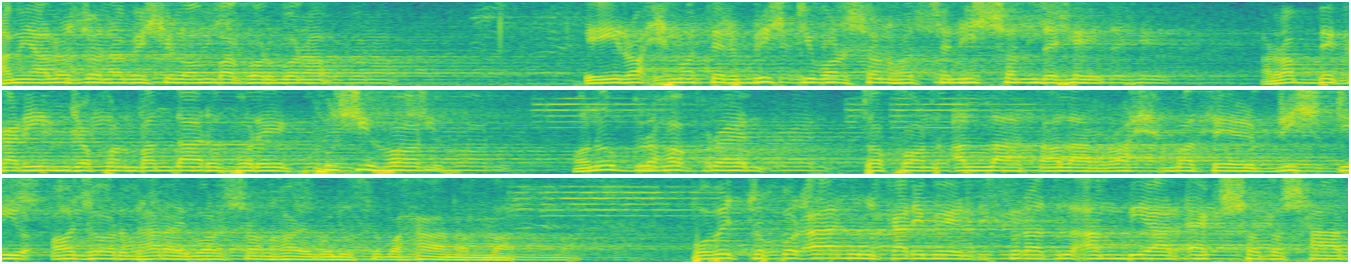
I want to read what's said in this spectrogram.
আমি আলোচনা বেশি লম্বা করব না। এই রহমতের বৃষ্টি বর্ষণ হচ্ছে নিঃসন্দেহে। রব্বে করিম যখন বান্দার উপরে খুশি হন অনুগ্রহ করেন তখন আল্লাহ তালার রহমতের বৃষ্টি অজর ধারায় বর্ষণ হয় বলে সুবাহান আল্লাহ পবিত্র কোরআনুল কারিমের সুরাতুল আম্বিয়ার একশত সাত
